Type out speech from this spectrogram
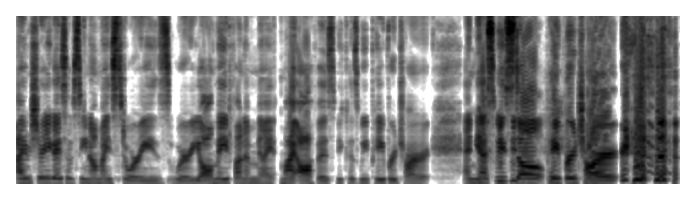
I'm sure you guys have seen on my stories where y'all made fun of my, my office because we paper chart. And yes, we still paper chart at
